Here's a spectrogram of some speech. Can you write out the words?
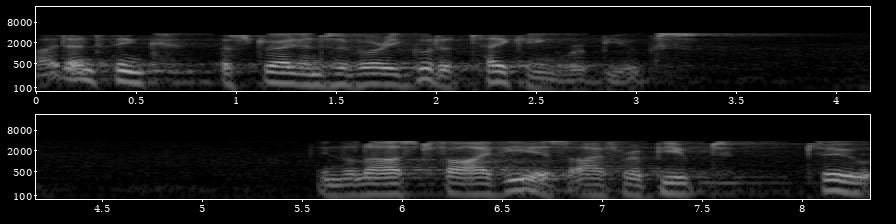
I don't think Australians are very good at taking rebukes. In the last five years, I've rebuked two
